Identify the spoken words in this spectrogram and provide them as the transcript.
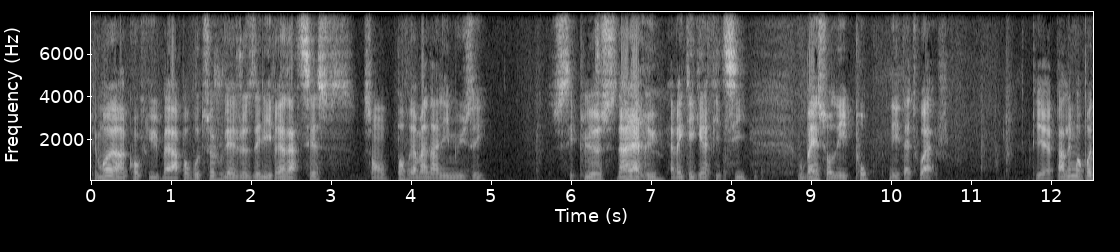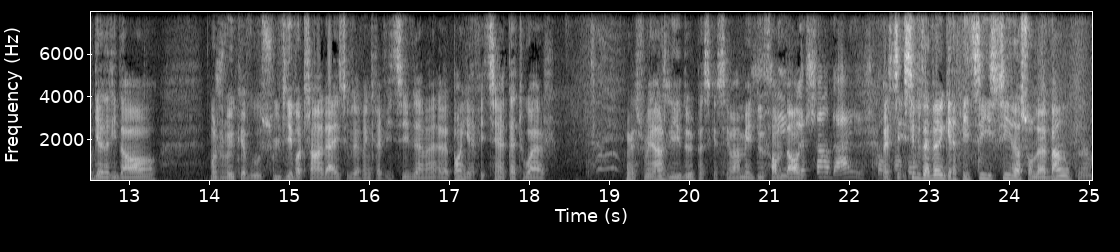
Puis moi, en conclu, ben, à propos de ça, je voulais juste dire, les vrais artistes sont pas vraiment dans les musées. C'est plus dans la rue, avec les graffitis, ou bien sur les pots des tatouages. Puis euh, parlez-moi pas de galerie d'art. Moi, je veux que vous souleviez votre chandail si vous avez un graffiti, évidemment. Euh, pas un graffiti, un tatouage. je mélange les deux parce que c'est vraiment mes deux formes d'art. Le chandail, je Ben, si, vous avez un graffiti ici, là, sur le ventre, là,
